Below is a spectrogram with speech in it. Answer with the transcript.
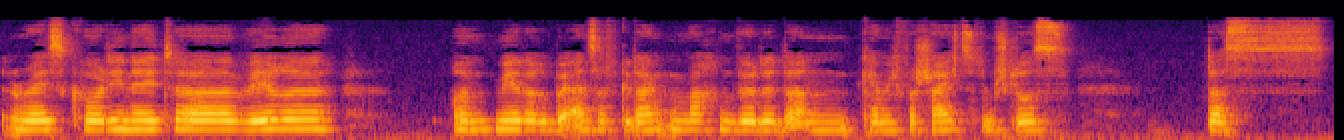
Race Coordinator wäre und mir darüber ernsthaft Gedanken machen würde, dann käme ich wahrscheinlich zu dem Schluss, dass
